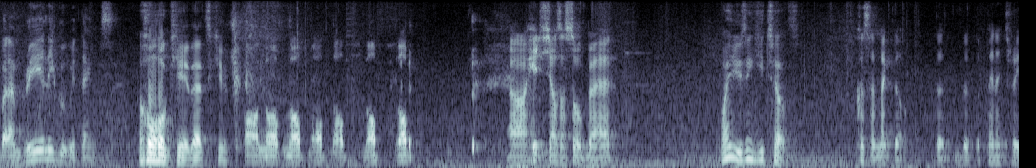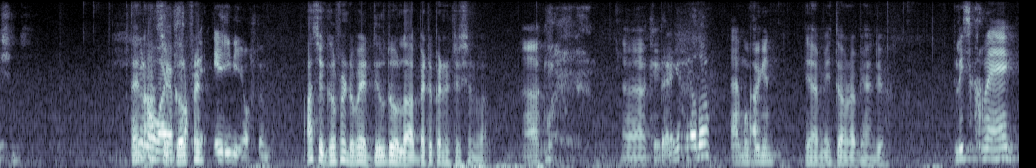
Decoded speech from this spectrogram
But I'm really good with tanks. Oh, okay, that's cute. Oh nope, nope, nope, nope, nope, nope. Uh, hate shells are so bad. Why are you using heat shells? Cause I like the the, the, the penetration. Then I don't know ask why your have fucking girlfriend. 80 of them. Ask your girlfriend to wear a dildo la. Better penetration la. Okay. Uh, okay. Dang it, Hilda. I'm moving in. Yeah, me too. I'm right behind you. Please, Craig.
